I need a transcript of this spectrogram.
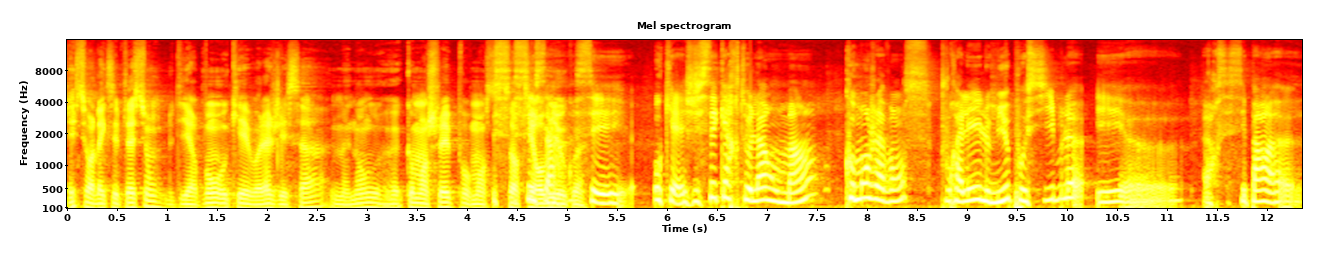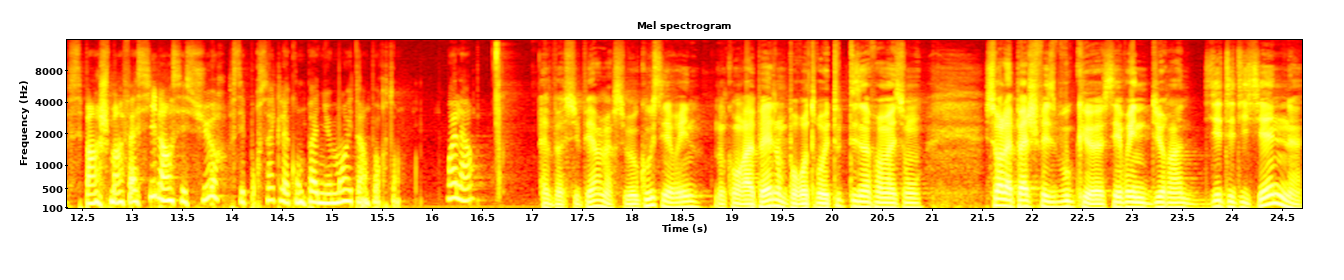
Et sur l'acceptation, de dire bon, ok, voilà, j'ai ça. Maintenant, euh, comment je fais pour m'en sortir au ça, mieux, quoi? C'est ok, j'ai ces cartes-là en main. Comment j'avance pour aller le mieux possible Et euh, alors c'est pas pas un chemin facile, hein, c'est sûr. C'est pour ça que l'accompagnement est important. Voilà. Eh ben super, merci beaucoup Séverine. Donc on rappelle, on peut retrouver toutes tes informations sur la page Facebook euh, Séverine Durin, diététicienne.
